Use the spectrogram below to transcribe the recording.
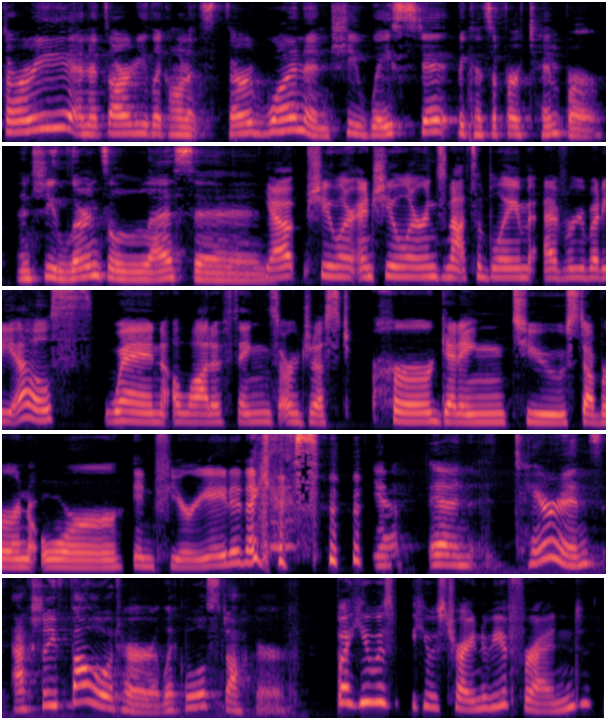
three, and it's already like on its third one, and she wastes it because of her temper, and she learns a lesson. Yep, she learn and she learns not to blame everybody else when a lot of things are just her getting too stubborn or infuriated. I guess. yep, and Terrence actually followed her like a little stalker. But he was he was trying to be a friend.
